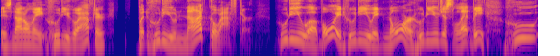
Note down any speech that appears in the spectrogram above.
is not only who do you go after, but who do you not go after? Who do you avoid? Who do you ignore? Who do you just let be? Who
